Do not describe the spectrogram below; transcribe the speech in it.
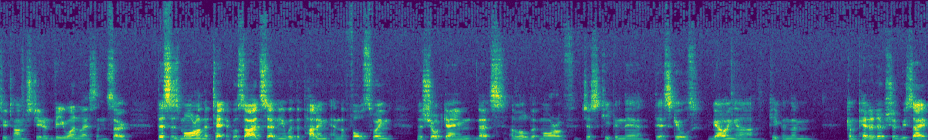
two times student V1 lesson. So this is more on the technical side, certainly with the putting and the full swing. The short game, that's a little bit more of just keeping their, their skills going, uh, keeping them competitive, should we say.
